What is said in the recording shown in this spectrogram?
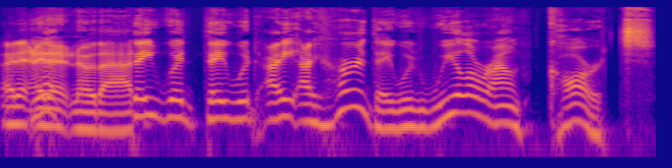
I didn't, I didn't know that. They would, they would. I, I heard they would wheel around carts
